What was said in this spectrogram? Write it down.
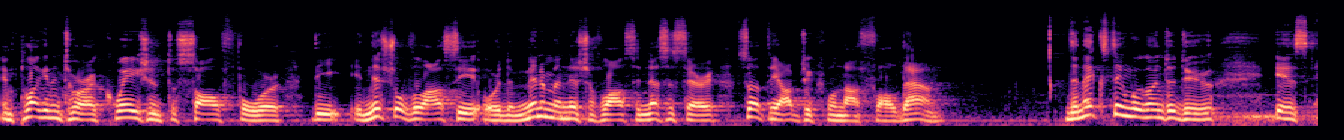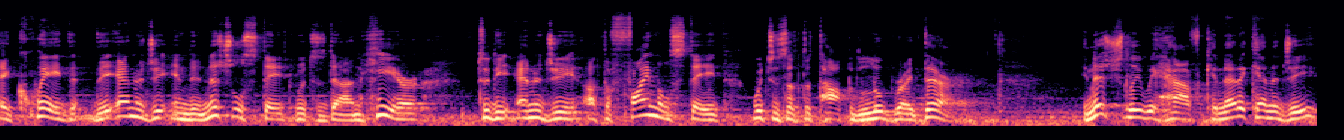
and plug it into our equation to solve for the initial velocity or the minimum initial velocity necessary so that the object will not fall down. The next thing we're going to do is equate the energy in the initial state, which is down here, to the energy at the final state, which is at the top of the loop right there. Initially, we have kinetic energy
